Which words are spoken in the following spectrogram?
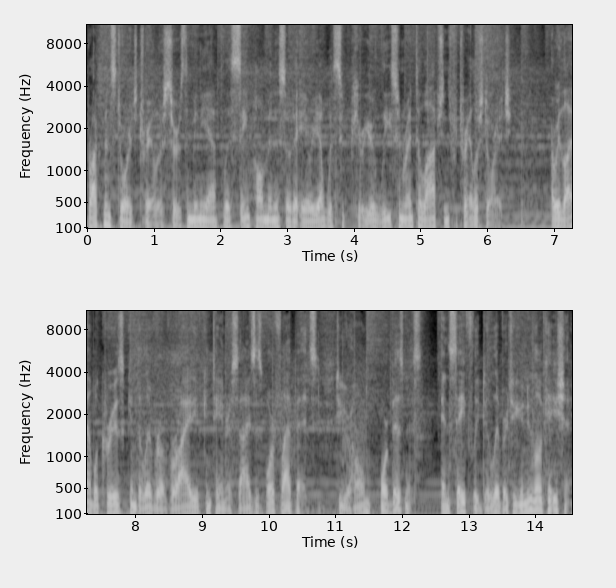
Brockman Storage Trailers serves the Minneapolis St. Paul, Minnesota area with superior lease and rental options for trailer storage. Our reliable crews can deliver a variety of container sizes or flatbeds to your home or business and safely deliver to your new location.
